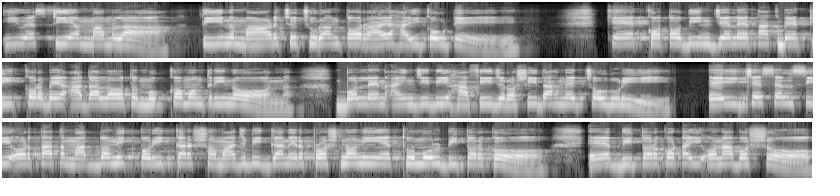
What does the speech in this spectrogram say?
ইউএসটিএম মামলা, তিন মার্চ চূড়ান্ত রায় হাইকোর্টে। কে কতদিন জেলে থাকবে ঠিক করবে আদালত মুখ্যমন্ত্রী নন, বললেন আইনজীবী হাফিজ রশিদ আহমেদ চৌধুরী। এইচএসএলসি অর্থাৎ মাধ্যমিক পরীক্ষার সমাজবিজ্ঞানের প্রশ্ন নিয়ে তুমুল বিতর্ক। এ বিতর্কটাই অনাবশ্যক।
